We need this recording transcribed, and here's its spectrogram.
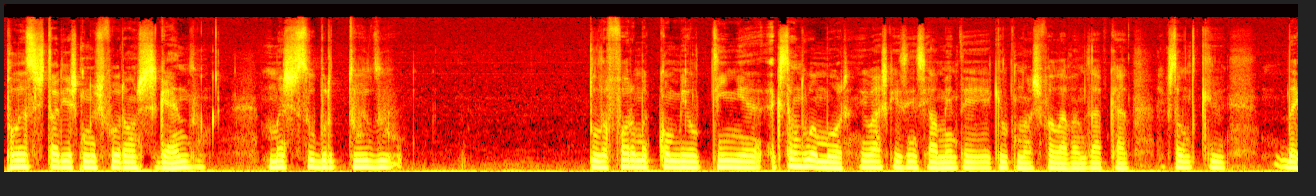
pelas histórias que nos foram chegando, mas sobretudo pela forma como ele tinha a questão do amor. Eu acho que essencialmente é aquilo que nós falávamos há bocado, a questão de que da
